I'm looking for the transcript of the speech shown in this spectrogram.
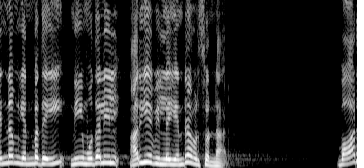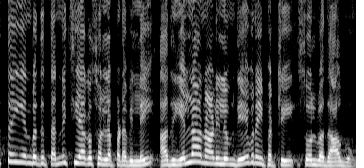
எண்ணம் என்பதை நீ முதலில் அறியவில்லை என்று அவர் சொன்னார். வார்த்தை என்பது தன்னிச்சையாக சொல்லப்படவில்லை. அது எல்லா நாளிலும் தேவனை பற்றி சொல்வதாகும்.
